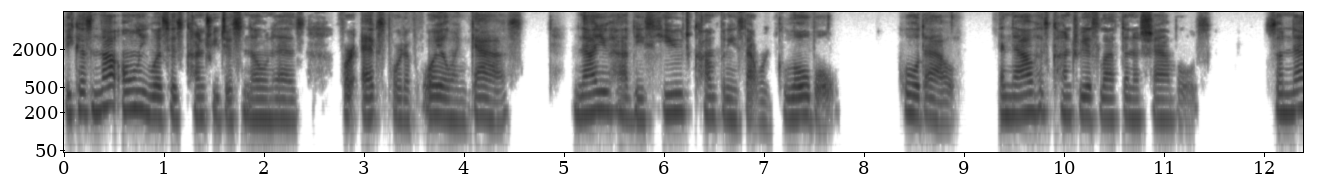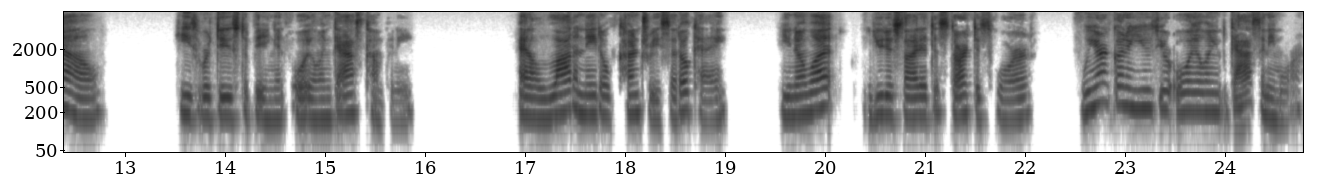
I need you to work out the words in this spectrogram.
Because not only was his country just known as for export of oil and gas, now you have these huge companies that were global pulled out, and now his country is left in a shambles. So now he's reduced to being an oil and gas company. And a lot of NATO countries said, okay, you know what? You decided to start this war, we aren't going to use your oil and gas anymore.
